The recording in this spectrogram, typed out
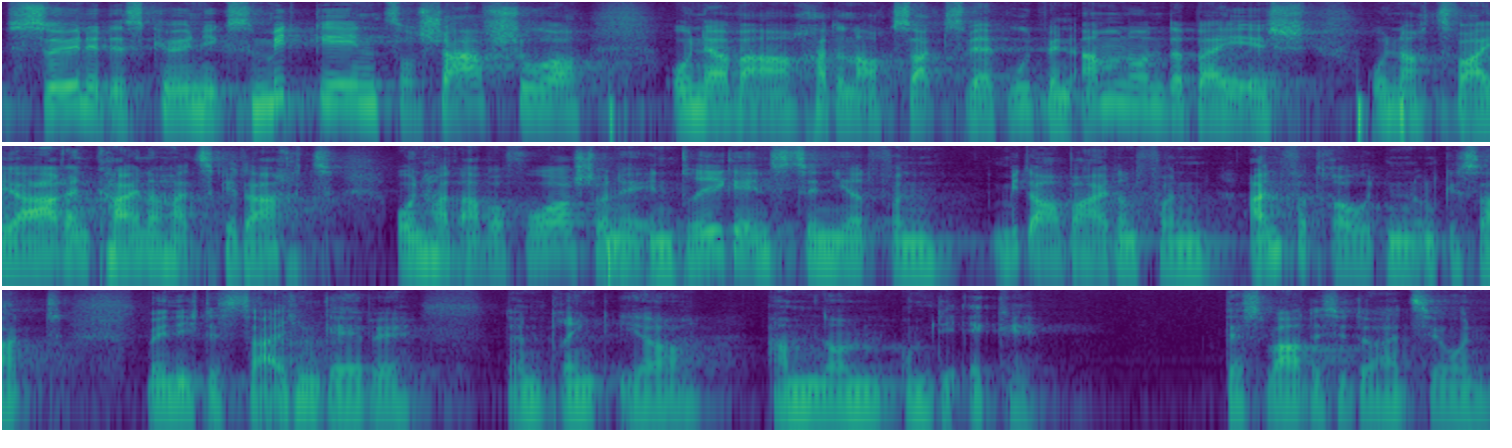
Söhne des Königs mitgehen zur Schafschur. Und er war, hat dann auch gesagt, es wäre gut, wenn Amnon dabei ist. Und nach zwei Jahren, keiner hat es gedacht und hat aber vorher schon eine Intrige inszeniert von Mitarbeitern, von Anvertrauten und gesagt, wenn ich das Zeichen gebe, dann bringt ihr Amnon um die Ecke. Das war die Situation.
